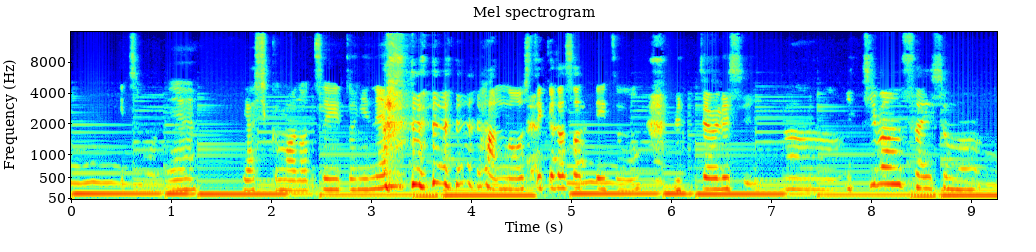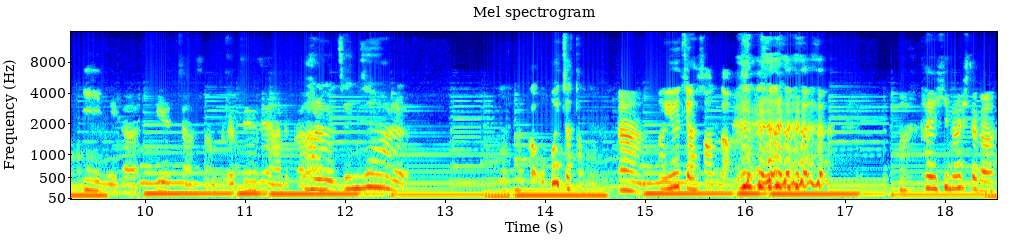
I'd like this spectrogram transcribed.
うん。いつもね、ヤシクマのツイートにね、反応してくださっていつも。めっちゃ嬉しい。あー一番最初のいいねがゆうちゃんさんとか全然あるから。ある、全然ある。なんか覚えちゃったもん。うん。あ、ゆうちゃんさんだ。かっあ、対比の人が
